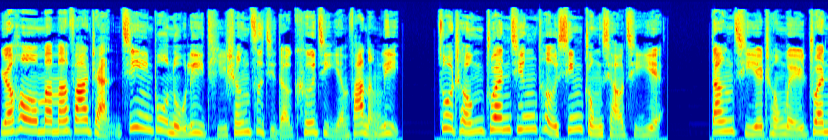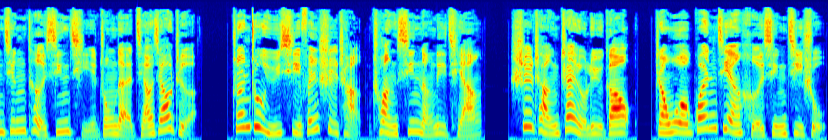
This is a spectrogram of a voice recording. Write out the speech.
然后慢慢发展，进一步努力提升自己的科技研发能力，做成专精特新中小企业。当企业成为专精特新企业中的佼佼者，专注于细分市场，创新能力强，市场占有率高，掌握关键核心技术，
